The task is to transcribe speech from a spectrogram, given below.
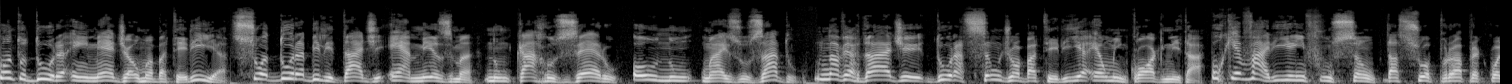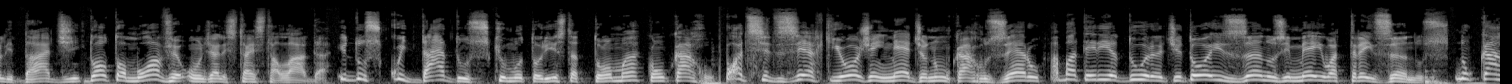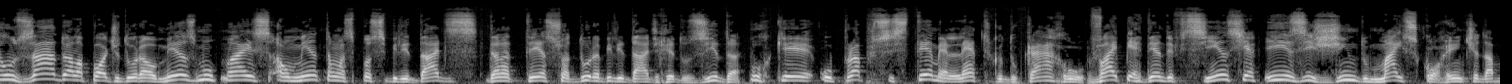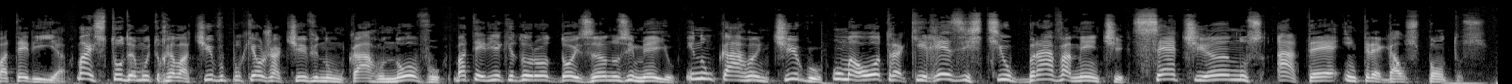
quanto dura em média uma bateria? Sua durabilidade é a mesma num carro zero ou num mais usado? Na verdade, duração de uma bateria é uma incógnita, porque varia em função da sua própria qualidade, do automóvel onde ela está instalada e dos cuidados que o motorista toma com o carro. Pode-se dizer que hoje, em média, num carro zero, a bateria dura de dois anos e meio a três anos. No carro usado, ela pode durar o mesmo, mas aumentam as possibilidades dela ter sua durabilidade reduzida, porque o próprio sistema elétrico do carro vai perdendo eficiência e exigindo mais corrente da bateria. Mas tudo é muito relativo, porque eu já tive num carro novo bateria que durou dois anos e meio, e num carro antigo, uma outra que resistiu bravamente sete anos até entregar os pontos.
